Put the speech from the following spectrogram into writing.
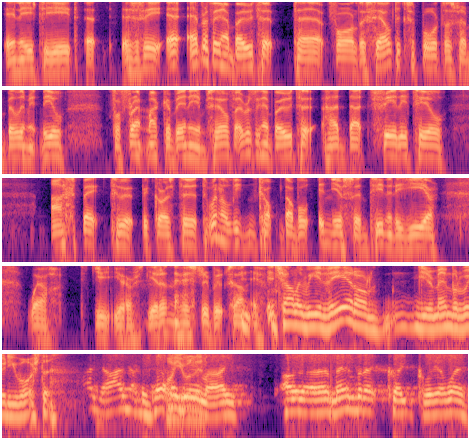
in 88. Uh, as I say, everything about it uh, for the Celtic supporters, for Billy McNeill, for Frank McAvenny himself, everything about it had that fairy tale aspect to it because to, to win a League Cup double in your centenary year, well, you, you're you're in the history books, aren't you? And Charlie, were you there, or do you remember where you watched it? Aye, aye, I was Oh, you were game, I, I remember it quite clearly.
